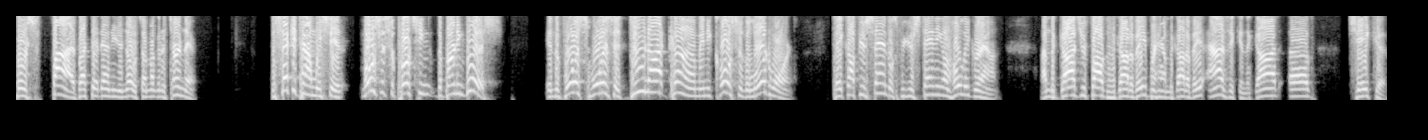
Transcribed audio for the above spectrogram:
verse 5. Write that down in your notes. I'm not going to turn there. The second time we see it, Moses approaching the burning bush. And the voice warns that do not come any closer, the Lord warned. Take off your sandals, for you're standing on holy ground. I'm the God your father, the God of Abraham, the God of Isaac, and the God of Jacob.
